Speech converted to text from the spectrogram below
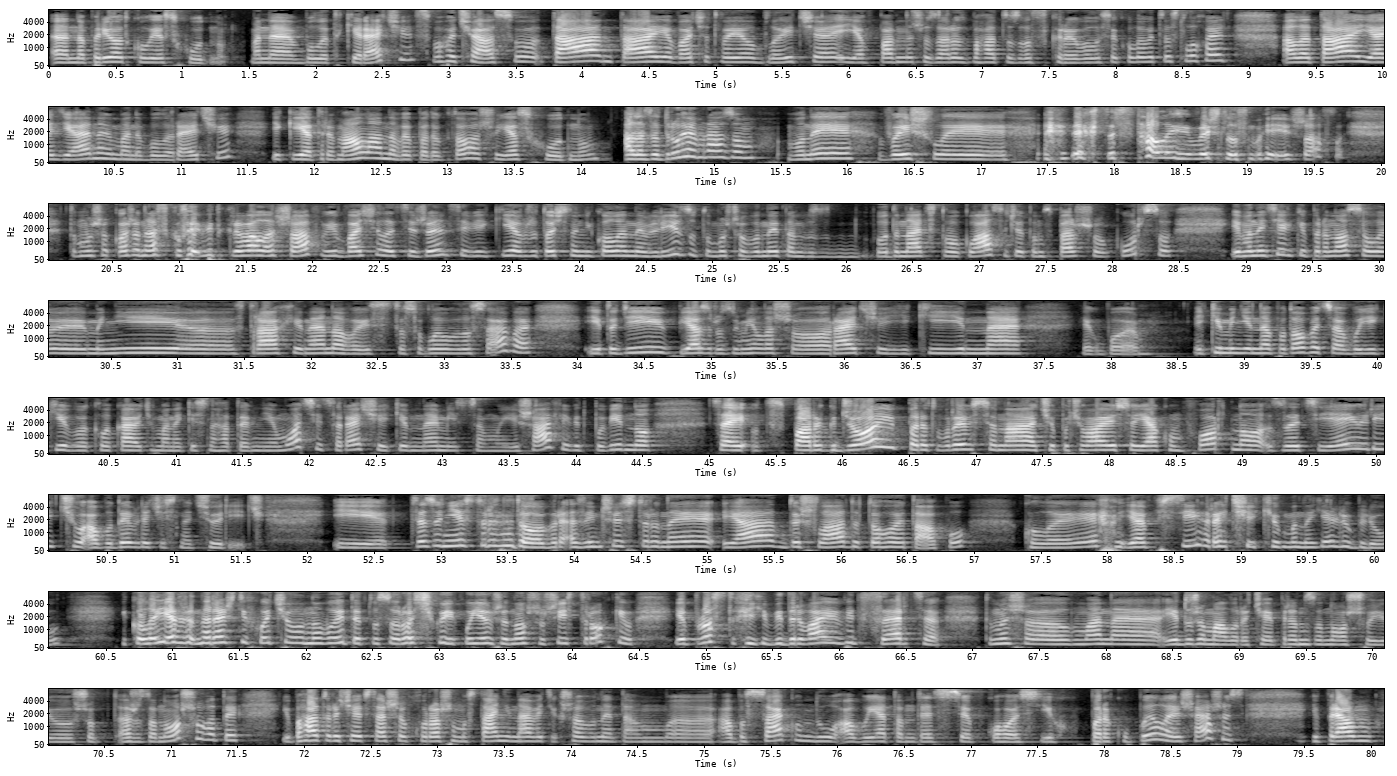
Е, на період, коли я схудну. У мене були такі речі свого часу. Та, та, я бачу твоє обличчя, і я впевнена, що зараз багато з вас скривилося, коли ви це слухають. Але та, я Діана, і в мене були речі, які я тримала на випадок того, що я схудну. Але за другим разом вони вийшли, як це встали, і вийшли з моєї шафи. Тому що кожен раз, коли я відкривала шафу і бачила ці джинси, в які я вже точно ніколи не влізу, тому що вони там з 11 класу чи там з першого курсу, і вони тільки приносили приносили мені е, страх і ненависть, особливо до себе. І тоді я зрозуміла, що речі, які не якби. Які мені не подобаються, або які викликають у мене якісь негативні емоції, це речі, які не місце в моїй шафі. Відповідно, цей от Spark Joy перетворився на чи почуваюся я комфортно з цією річчю, або дивлячись на цю річ. І це з однієї сторони добре, а з іншої сторони, я дійшла до того етапу, коли я всі речі, які в мене є, люблю. І коли я вже нарешті хочу оновити ту сорочку, яку я вже ношу 6 років, я просто її відриваю від серця. Тому що в мене є дуже мало речей, прям заношую, щоб аж заношувати. І багато речей все ще в хорошому стані, навіть якщо вони там е, або секунду, або я там десь в когось їх перекупила і ще щось. І прям,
